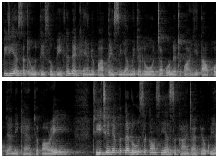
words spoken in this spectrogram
PDF 12ဦးတည်ဆုံပြီးလက်နက်ခဲယမ်းတွေပါတင်စီရမိတယ်လို့တပ်ပုံနဲ့တကွရေးသားဖော်ပြနေခံဖြစ်ပါတယ်ဒီချင်းနဲ့ပတ်သက်လို့စကောင်းစီရစကိုင်းတိုင်းပြောခွင့်ရ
